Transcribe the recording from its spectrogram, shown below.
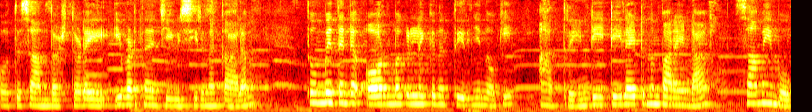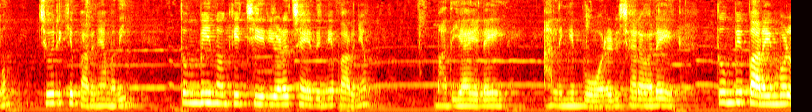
ഒത്തു സന്തോഷത്തോടെ ഇവിടെ തന്നെ ജീവിച്ചിരുന്ന കാലം തുമ്പി തന്റെ ഓർമ്മകളിലേക്കൊന്ന് തിരിഞ്ഞു നോക്കി. അത്രയും ഡീറ്റെയിൽ ആയിട്ടൊന്നും പറയണ്ട. സമയം പോകും. ചുരുക്കി പറഞ്ഞാൽ മതി. തുമ്പി നോക്കി ചിരിയോടെ ചൈതന്യ പറഞ്ഞു മതിയായല്ലേ? അല്ലെങ്കിൽ ബോറടിച്ചാലോ അല്ലേ തുമ്പി പറയുമ്പോൾ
